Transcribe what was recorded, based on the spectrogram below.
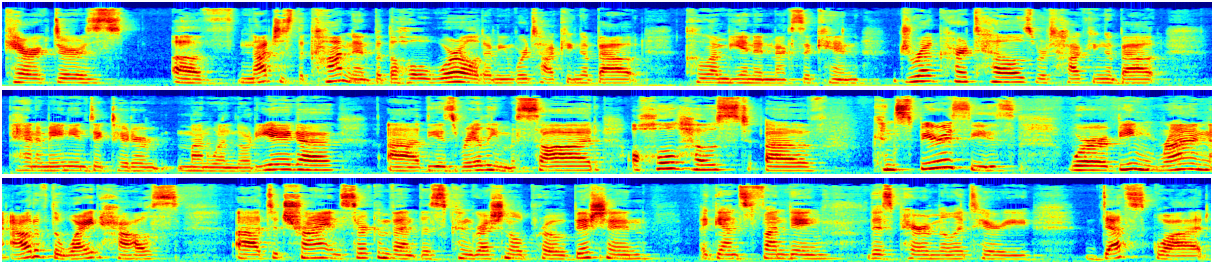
characters of not just the continent, but the whole world. I mean, we're talking about Colombian and Mexican drug cartels, we're talking about Panamanian dictator Manuel Noriega, uh, the Israeli Mossad, a whole host of conspiracies were being run out of the White House uh, to try and circumvent this congressional prohibition against funding this paramilitary death squad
